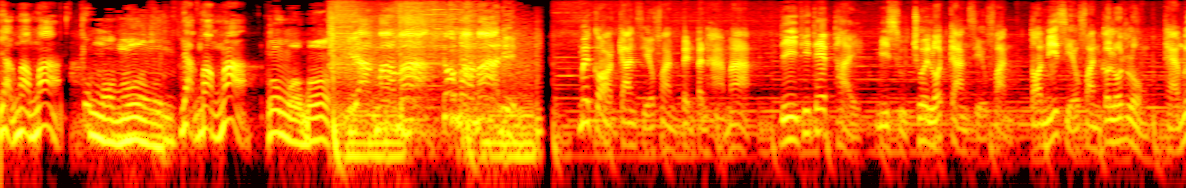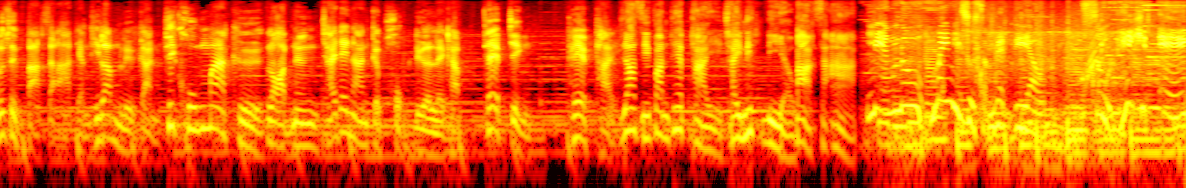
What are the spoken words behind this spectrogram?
อยากมาม่าำโมโมอยากมาม่าโมโมโมอยากมาม่าก็มาม่าดิ เมื่อก่อนการเสียวฟันเป็นปัญหามาก ดีที่เทพไทยมีสูตรช่วยลดการเสียวฟัน ตอนนี้เสียวฟันก็ลดลง แถมรู้สึกปากสะอาดอย่างที่ล่ำลือกัน ที่คุ้มมากคือ หลอดหนึ่งใช้ได้นานเกือบ 6 เดือนเลยครับ เทพจริง เทพไทย ยาสีฟันเทพไทยใช้นิดเดียว ปากสะอาด เลี้ยงลูกไม่มีสูตรสำเร็จเดียว สูตรให้คิดเอง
